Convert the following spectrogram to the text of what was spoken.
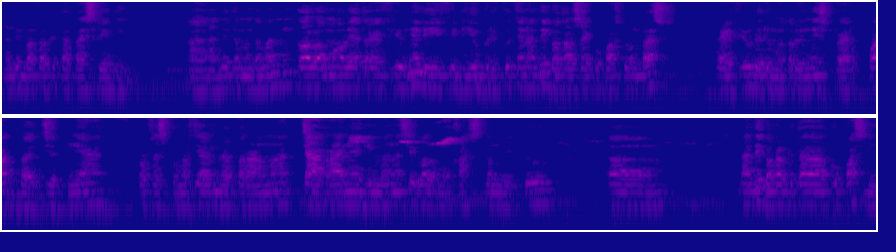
Nanti bakal kita tes reading. Nah, nanti teman-teman kalau mau lihat reviewnya di video berikutnya nanti bakal saya kupas tuntas review dari motor ini spare part budgetnya proses pengerjaan berapa lama caranya gimana sih kalau mau custom itu eh, nanti bakal kita kupas di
